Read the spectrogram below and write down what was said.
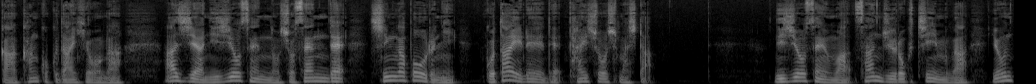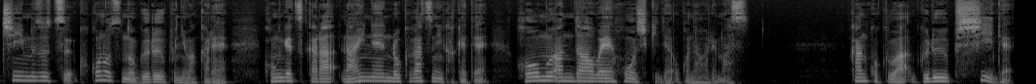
カー韓国代表がアジア2次予選の初戦でシンガポールに5対0で大勝しました。2次予選は36チームが4チームずつ9つのグループに分かれ今月から来年6月にかけてホームアンダーウェイ方式で行われます。韓国はグループ C で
